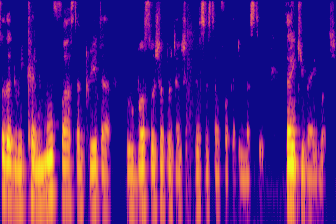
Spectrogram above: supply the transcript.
so that we can move fast and create a robust social protection system for Kaduna State. Thank you very much.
